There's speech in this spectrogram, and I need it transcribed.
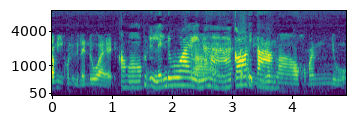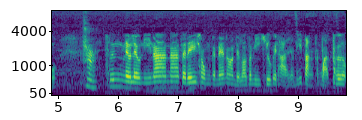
ก็มีคนอื่นเล่นด้วยอ๋อคนอื่นเล่นด้วยนะคะ ก็ติดตามเรื่องราวของมันอยู่ ค่ะ ซึ่งเร็วๆนี้น่าน่าจะได้ชมกันแน่นอน เดี๋ยวเราจะมีคิวไปถ่ายกันที่ต่างจังหวัดเพิ่ม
